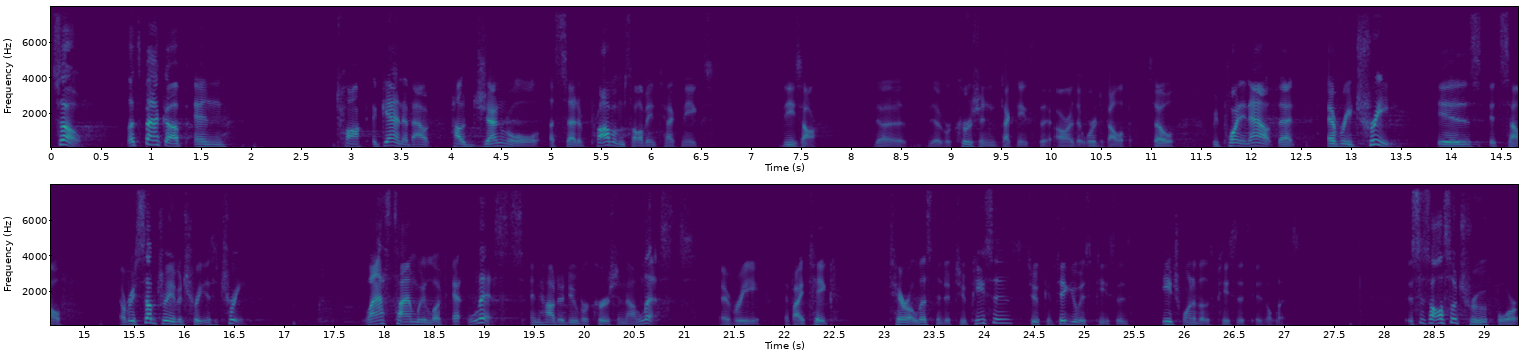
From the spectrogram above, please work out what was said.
So, let's back up and talk again about how general a set of problem-solving techniques these are, the, the recursion techniques that are that we're developing. So, we pointed out that every tree is itself, every subtree of a tree is a tree. Last time we looked at lists and how to do recursion on lists. Every, if I take, tear a list into two pieces, two contiguous pieces, each one of those pieces is a list. This is also true for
